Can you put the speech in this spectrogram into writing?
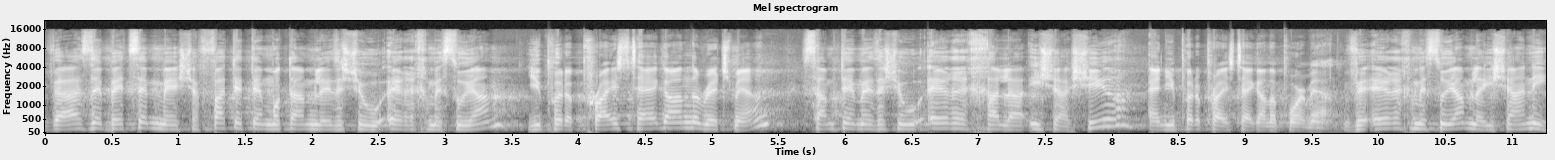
ואז אה, בעצם אה, שפטתם אותם לאיזשהו ערך מסוים, You put a price tag on the rich man, שמתם איזשהו ערך על האיש העשיר, and you put a price tag on the poor man. וערך מסוים לאיש העני.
